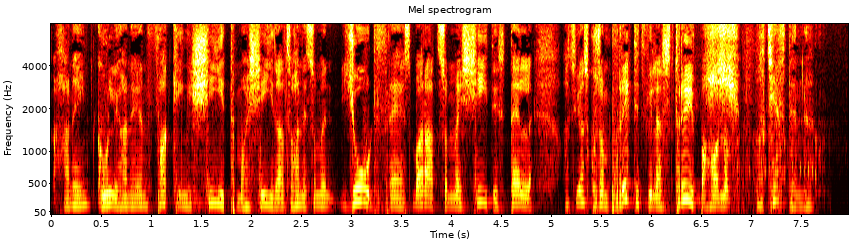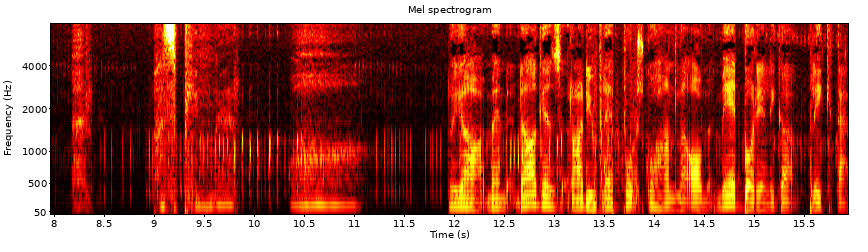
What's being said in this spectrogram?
Han är inte gullig, han är en fucking skitmaskin, alltså han är som en jordfräs bara som är skit istället. Alltså jag skulle som på riktigt vilja strypa honom. Håll käften nu. Hör, han spinner. Nå ja, men dagens Radio Pleppo skulle handla om medborgerliga plikter.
